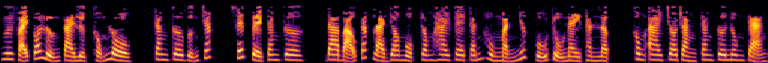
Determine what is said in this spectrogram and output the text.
Ngươi phải có lượng tài lực khổng lồ, căn cơ vững chắc, xét về căn cơ, đa bảo các là do một trong hai phe cánh hùng mạnh nhất vũ trụ này thành lập, không ai cho rằng căn cơ nông cạn,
